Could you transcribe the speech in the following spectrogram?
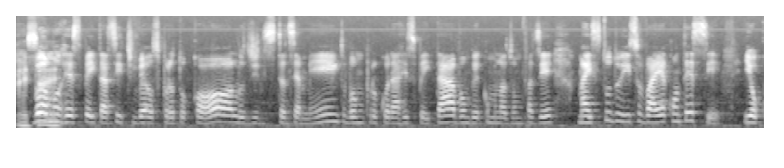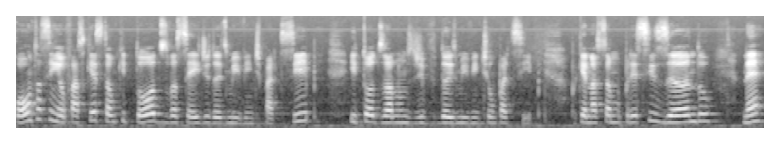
É Vamos aí. respeitar se tiver os protocolos de distanciamento, vamos procurar respeitar, vamos ver como nós vamos fazer, mas tudo isso vai acontecer. E eu conto assim, eu faço questão que todos vocês de 2020 participem e todos os alunos de 2021 participem, porque nós estamos precisando, né,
